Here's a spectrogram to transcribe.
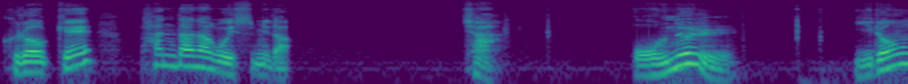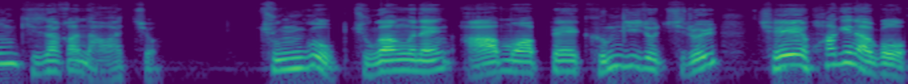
그렇게 판단하고 있습니다. 자, 오늘 이런 기사가 나왔죠. 중국 중앙은행 암호화폐 금지 조치를 재확인하고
